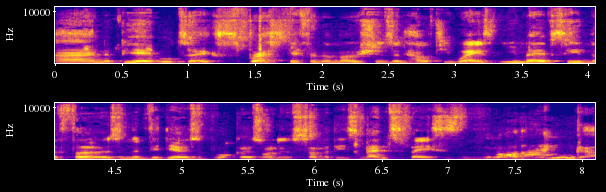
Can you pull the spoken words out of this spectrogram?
and be able to express different emotions in healthy ways. You may have seen the photos and the videos of what goes on in some of these men's spaces. There's a lot of anger,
